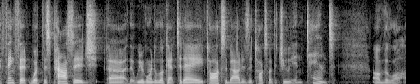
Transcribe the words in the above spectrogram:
think that what this passage uh, that we're going to look at today talks about is it talks about the true intent of the law.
